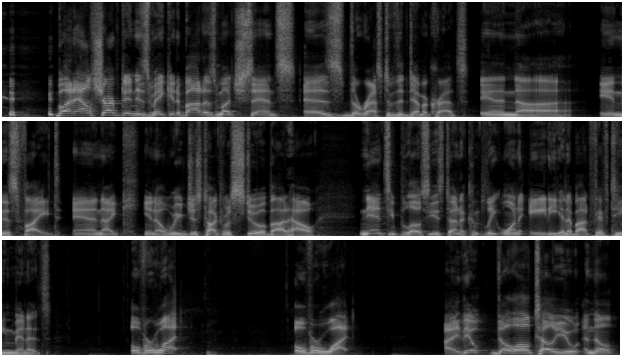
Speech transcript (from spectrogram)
but Al Sharpton is making about as much sense as the rest of the Democrats in uh, in this fight. And I, you know, we just talked with Stu about how Nancy Pelosi has done a complete 180 in about 15 minutes. Over what? Over what? I, they'll, they'll all tell you, and they'll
